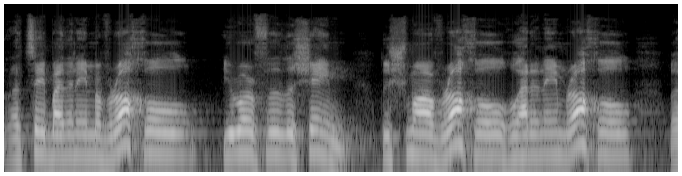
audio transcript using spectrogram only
let's say by the name of Rachel, you wrote for the shame, the Shema of Rachel, who had a name Rachel. So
